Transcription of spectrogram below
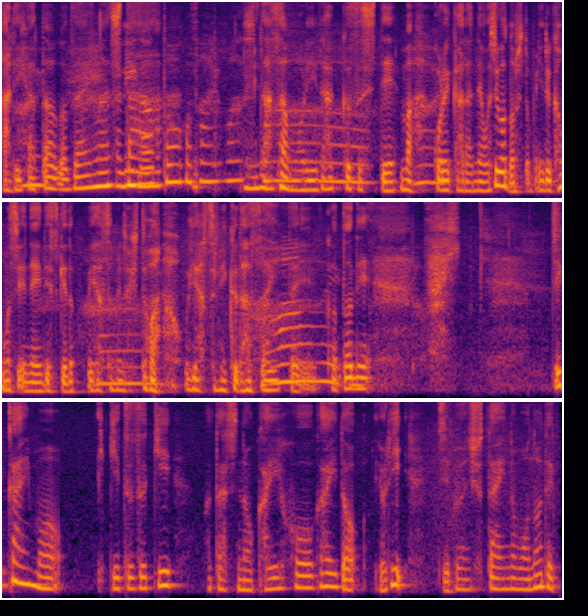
ありがとうございまあした、りがとうございました。皆さんもリラックスして、まあ、はい。これからねお仕事の人もいるかもしれないですけど、お休みの人はお休みくださいということで、はいはい、次回も引き続き私の解放ガイドより自分主体のもので考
